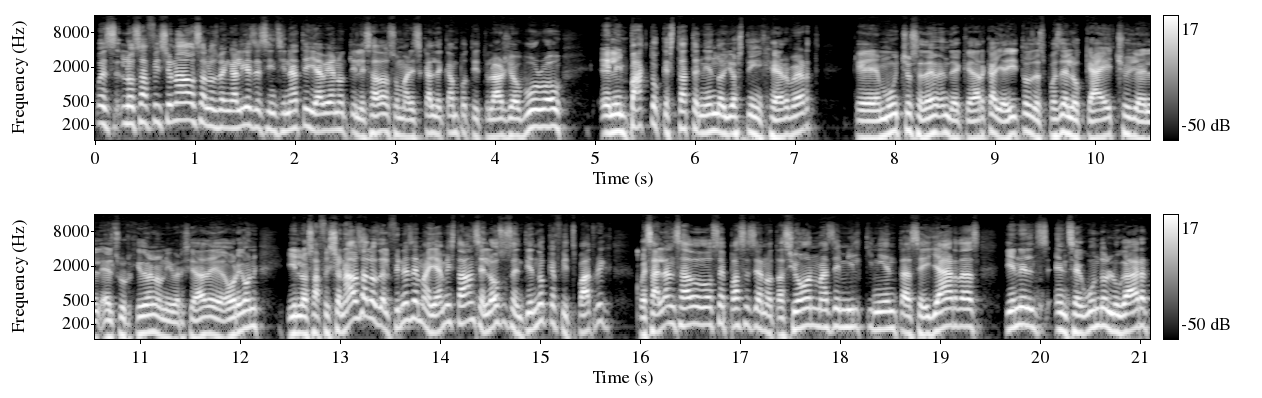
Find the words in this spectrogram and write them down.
pues los aficionados a los bengalíes de Cincinnati ya habían utilizado a su mariscal de campo titular Joe Burrow. El impacto que está teniendo Justin Herbert que muchos se deben de quedar calladitos después de lo que ha hecho el, surgido en la Universidad de Oregon. Y los aficionados a los Delfines de Miami estaban celosos. Entiendo que Fitzpatrick pues ha lanzado 12 pases de anotación, más de 1.500 yardas. Tiene en segundo lugar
